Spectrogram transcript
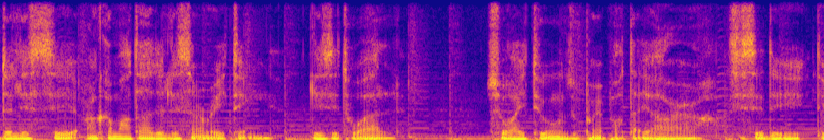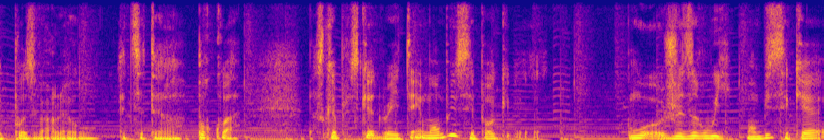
de laisser un commentaire, de laisser un rating, les étoiles sur iTunes ou peu importe ailleurs, si c'est des, des, pouces vers le haut, etc. Pourquoi? Parce que plus que de rating, mon but c'est pas que. Je veux dire oui, mon but c'est que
